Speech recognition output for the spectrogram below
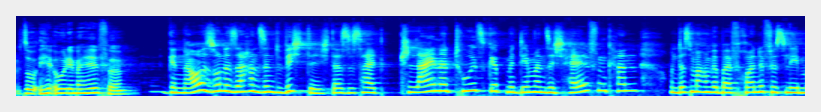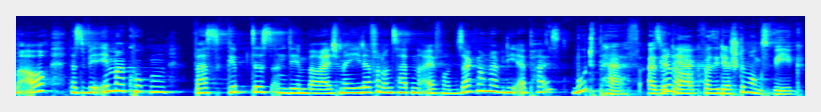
so hol dir mal Hilfe. Genau so eine Sachen sind wichtig, dass es halt kleine Tools gibt, mit denen man sich helfen kann. Und das machen wir bei Freunde fürs Leben auch, dass wir immer gucken, was gibt es in dem Bereich. Meine, jeder von uns hat ein iPhone. Sag nochmal, wie die App heißt. Moodpath, also genau. der, quasi der Stimmungsweg.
